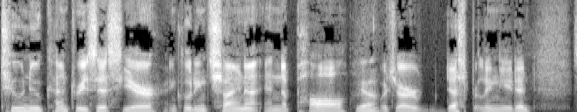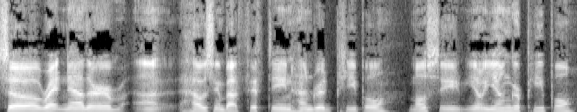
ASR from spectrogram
two new countries this year, including China and Nepal, Yeah. which are desperately needed. So right now they're uh, housing about 1,500 people, mostly you know younger people,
